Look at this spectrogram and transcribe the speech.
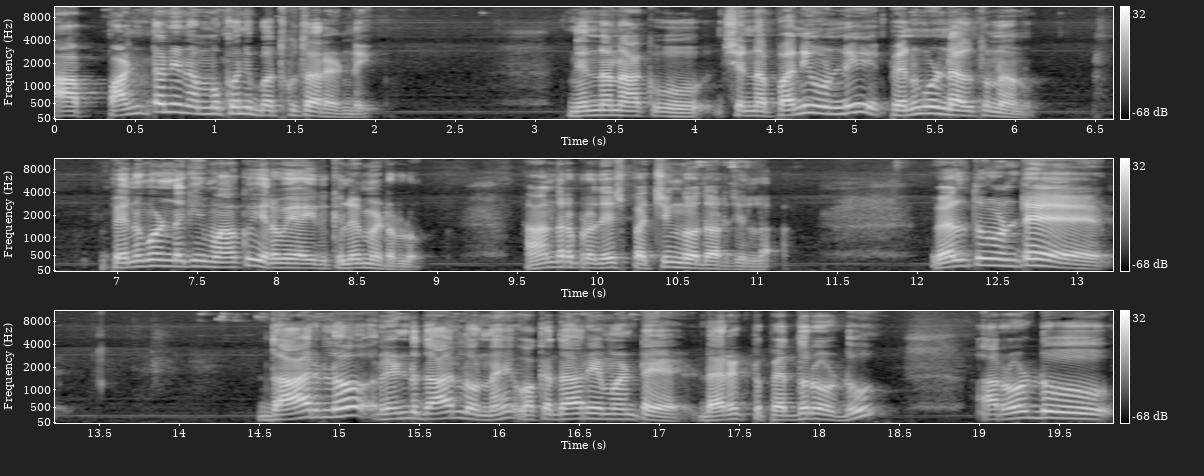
ఆ పంటని నమ్ముకొని బతుకుతారండి. నిన్న నాకు చిన్న పని ఉండి పెనుగొండ వెళ్తున్నాను. పెనుగొండకి మాకు ఇరవై ఐదు కిలోమీటర్లు. ఆంధ్రప్రదేశ్ పశ్చిమ గోదావరి జిల్లా. వెళ్తూ ఉంటే దారిలో రెండు దారులు ఉన్నాయి. ఒక దారి ఏమంటే డైరెక్ట్ పెద్ద రోడ్డు ఆ రోడ్డు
